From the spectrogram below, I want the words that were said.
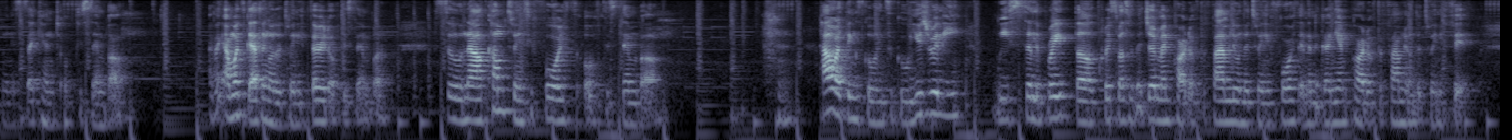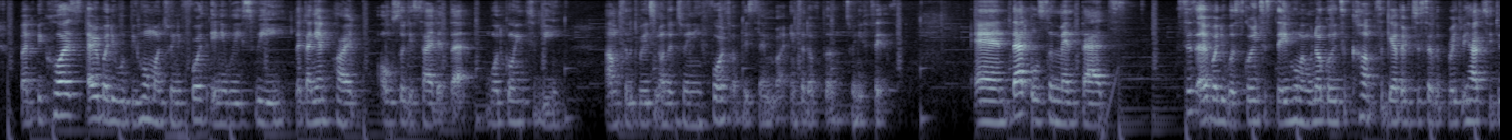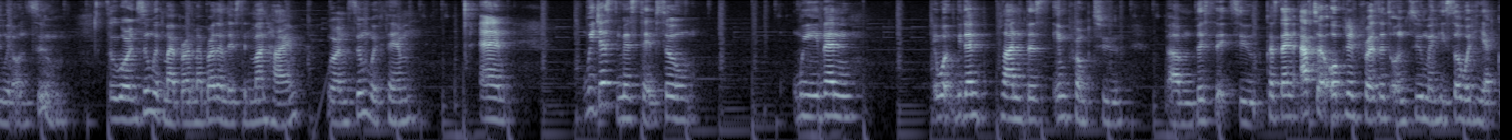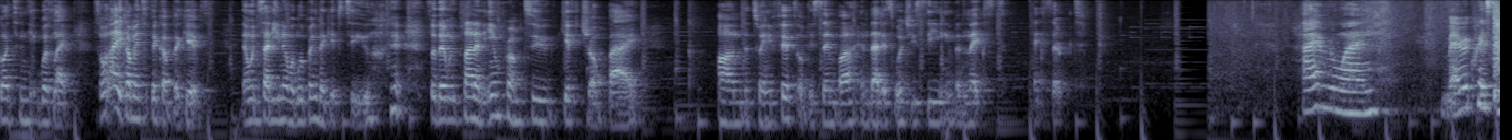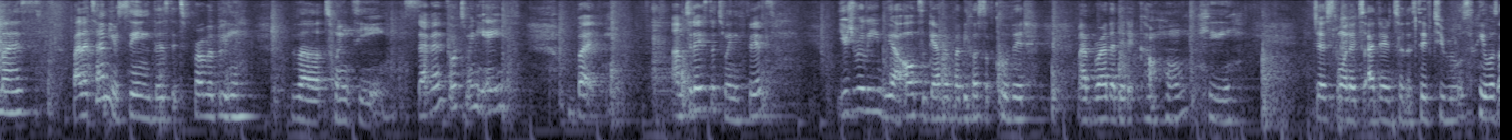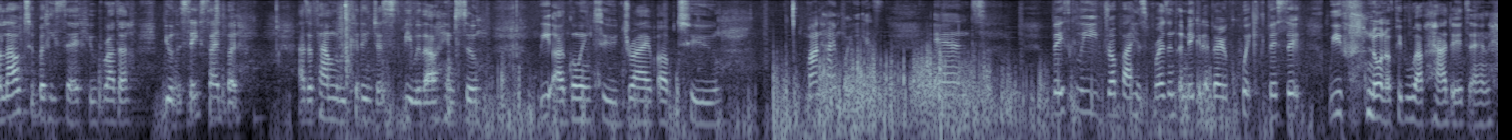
22nd of December. I think I went to Geislingen on the 23rd of December. So now come 24th of December. How are things going to go? Usually we celebrate the Christmas with the German part of the family on the 24th and then the Ghanaian part of the family on the 25th. But because everybody would be home on 24th anyways, we, the Ghanaian part, also decided that we're going to be um, celebrating on the 24th of December instead of the 25th. And that also meant that since everybody was going to stay home and we're not going to come together to celebrate, we had to do it on Zoom. So we were on Zoom with my brother. My brother lives in Mannheim. We are on Zoom with him, and we just missed him. So we then we then planned this impromptu um, visit to because then after opening presents on Zoom and he saw what he had gotten, he was like, "So when are you coming to pick up the gifts?" Then we decided, you know what, we'll bring the gifts to you. so then we planned an impromptu gift drop by on the 25th of December, and that is what you see in the next excerpt. Hi everyone, Merry Christmas. By the time you're seeing this, it's probably the 27th or 28th, but um, today's the 25th. Usually we are all together, but because of COVID, my brother didn't come home. He just wanted to adhere to the safety rules. He was allowed to, but he said he would rather be on the safe side. But as a family, we couldn't just be without him. So we are going to drive up to Mannheim, where he is, and basically drop by his presence and make it a very quick visit. We've known of people who have had it, and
